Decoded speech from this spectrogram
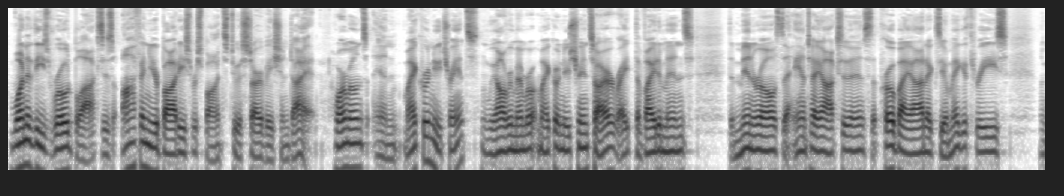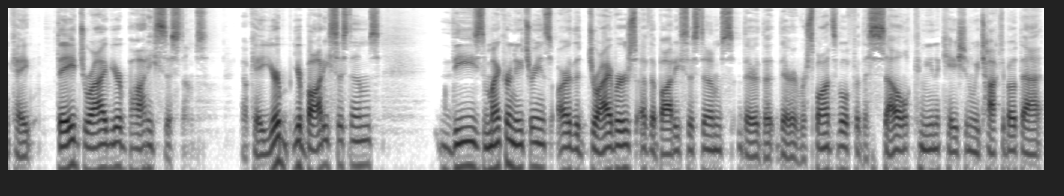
one of these roadblocks is often your body's response to a starvation diet. Hormones and micronutrients, and we all remember what micronutrients are, right? The vitamins, the minerals, the antioxidants, the probiotics, the omega 3s, okay? They drive your body systems. Okay, your your body systems these micronutrients are the drivers of the body systems. They're the, they're responsible for the cell communication. We talked about that,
